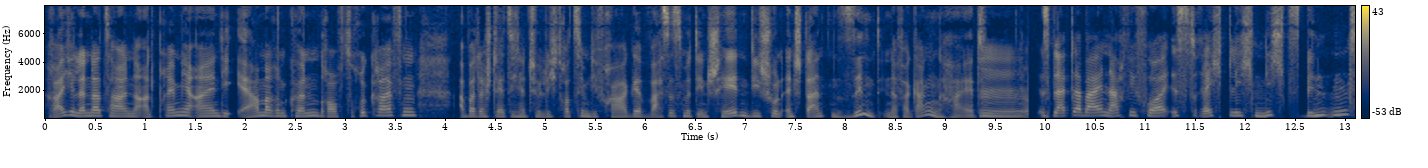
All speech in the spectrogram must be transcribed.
Reiche Länder zahlen eine Art Prämie ein, die Ärmeren können darauf zurückgreifen. Aber da stellt sich natürlich trotzdem die Frage, was ist mit den Schäden, die schon entstanden sind in der Vergangenheit? Mm. Es bleibt dabei, nach wie vor ist rechtlich nichts bindend.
